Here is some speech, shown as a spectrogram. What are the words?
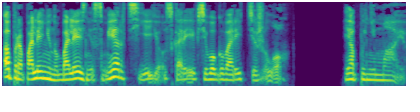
а про Поленину болезнь и смерть ее, скорее всего, говорить тяжело. Я понимаю.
